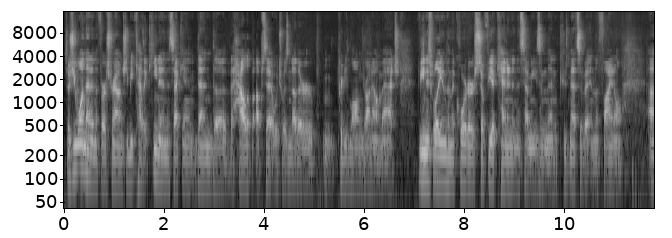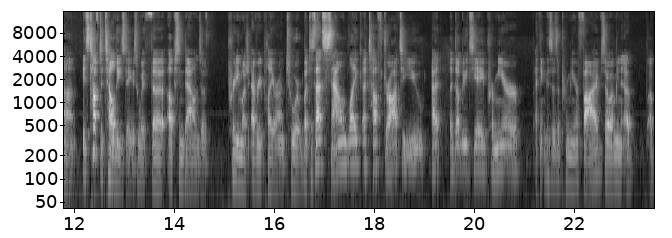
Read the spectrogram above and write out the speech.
So she won that in the first round. She beat Kasatkina in the second. Then the the Halep upset, which was another pretty long drawn out match. Venus Williams in the quarters, Sofia Kenin in the semis, and then Kuznetsova in the final. Um, it's tough to tell these days with the ups and downs of pretty much every player on tour. But does that sound like a tough draw to you at a WTA Premier? I think this is a Premier Five, so I mean a, a,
